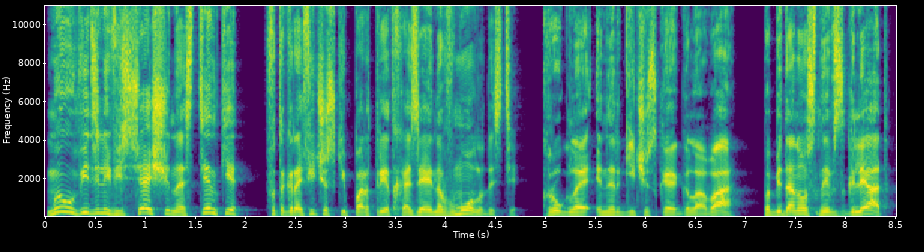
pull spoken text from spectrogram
мы увидели висящий на стенке фотографический портрет хозяина в молодости. Круглая энергическая голова, победоносный взгляд,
